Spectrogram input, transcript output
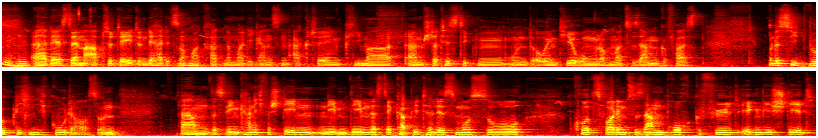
mhm. äh, der ist da immer up to date und der hat jetzt nochmal gerade nochmal die ganzen aktuellen Klimastatistiken ähm, und Orientierungen nochmal zusammengefasst. Und es sieht wirklich nicht gut aus. Und ähm, deswegen kann ich verstehen, neben dem, dass der Kapitalismus so kurz vor dem Zusammenbruch gefühlt irgendwie steht,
